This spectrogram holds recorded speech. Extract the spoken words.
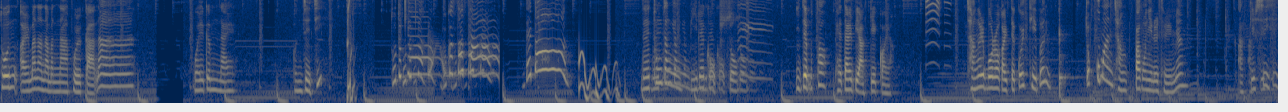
돈 얼마나 남았나 볼까나. 월급날 언제지? 도둑이야! 내 통장엔 미래가 없어. 이제부터 배달비 아낄 거야. 장을 보러 갈 때 꿀팁은 조그만 장바구니를 들면 아낄 수 있어.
